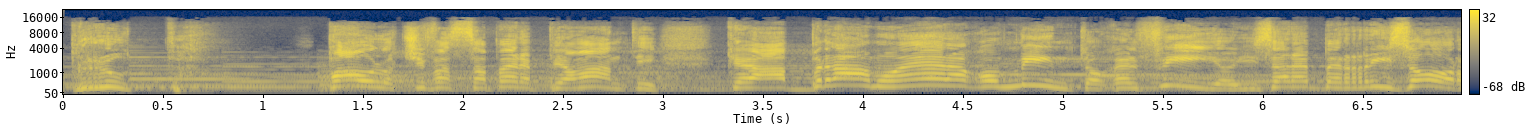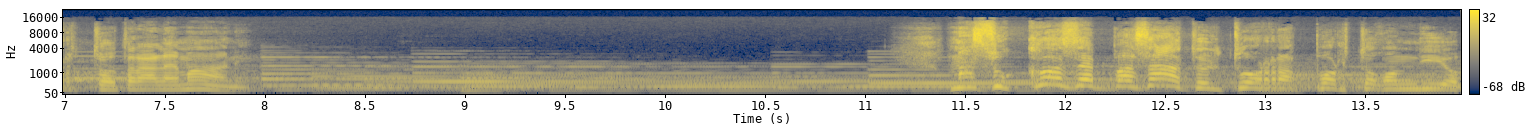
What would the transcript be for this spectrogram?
brutta Paolo ci fa sapere più avanti che Abramo era convinto che il figlio gli sarebbe risorto tra le mani. Ma su cosa è basato il tuo rapporto con Dio?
